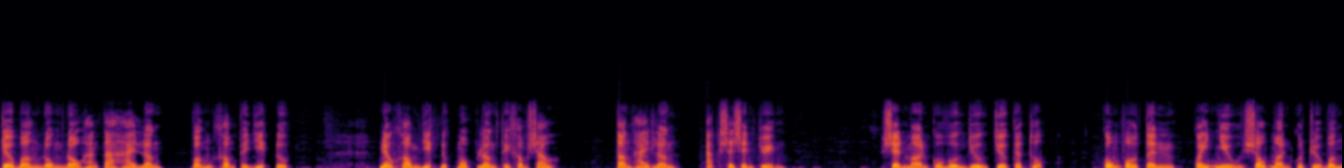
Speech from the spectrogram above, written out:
Triệu Bân đụng độ hắn ta hai lần, vẫn không thể giết được. Nếu không giết được một lần thì không sao. Tận hai lần, ắt sẽ sinh chuyện. Sinh mệnh của Vương Dương chưa kết thúc, cũng vô tình quấy nhiễu số mệnh của Triệu Bân.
